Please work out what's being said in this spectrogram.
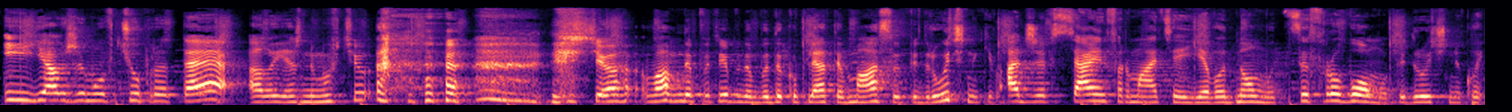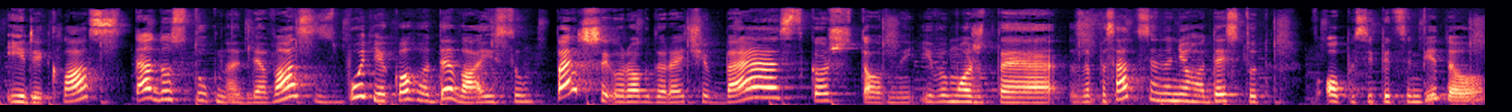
І я вже мовчу про те, але я ж не мовчу, що вам не потрібно буде купляти масу підручників, адже вся інформація є в одному цифровому підручнику ED Class та доступна для вас з будь-якого девайсу. Перший урок, до речі, безкоштовний, і ви можете записатися на нього десь тут в описі під цим відео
